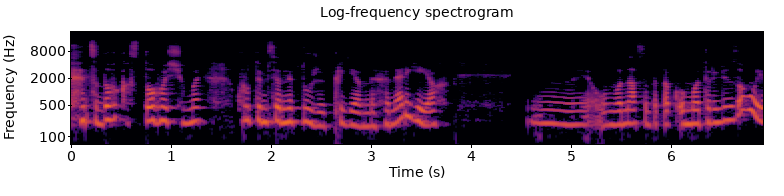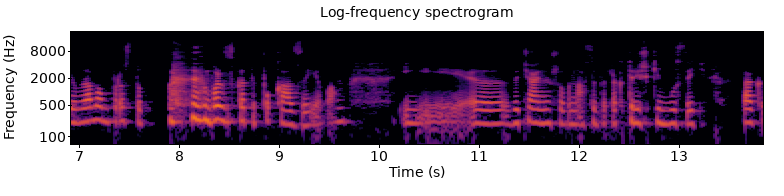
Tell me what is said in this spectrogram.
це доказ того, що ми крутимося не в дуже приємних енергіях. Вона себе так матеріалізовує, вона вам просто, можна сказати, показує вам. І, е, звичайно, що вона себе так трішки мусить так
